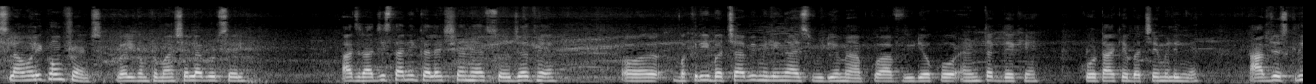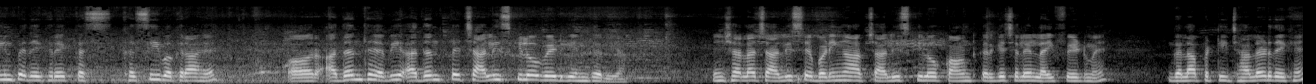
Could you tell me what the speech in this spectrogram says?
असलम फ्रेंड्स वेलकम टू माशाल्लाह गुड सेल आज राजस्थानी कलेक्शन है सोजत है, और बकरी बच्चा भी मिलेगा इस वीडियो में आपको। आप वीडियो को एंड तक देखें, कोटा के बच्चे मिलेंगे। आप जो स्क्रीन पे देख रहे खस्सी बकरा है, और अदंत है अभी। अदंत पे 40 किलो वेट गेन कर लिया। इनशाला 40 से बढ़ेगा आप। 40 किलो काउंट करके चलें लाइफ वेट में। गला पट्टी झालड़ देखें,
